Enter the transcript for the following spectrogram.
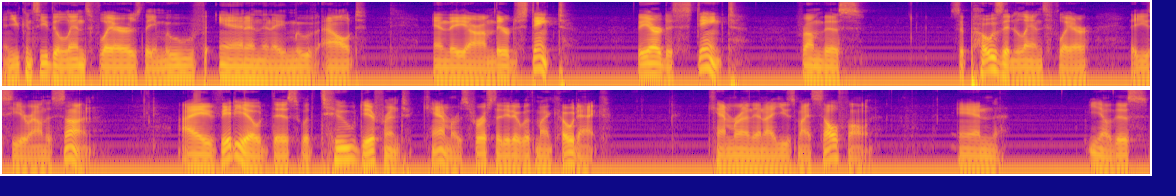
And you can see the lens flares, they move in and then they move out, and they um, they're distinct. They are distinct from this supposed lens flare that you see around the sun. I videoed this with two different cameras. First, I did it with my Kodak camera, and then I used my cell phone. And, you know, this,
